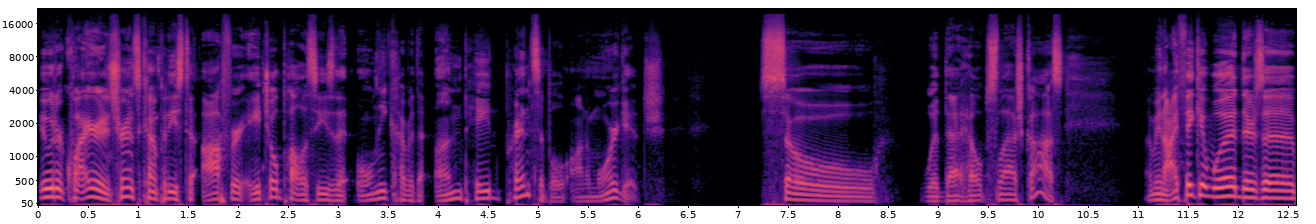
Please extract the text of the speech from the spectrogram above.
It would require insurance companies to offer HO policies that only cover the unpaid principal on a mortgage. So, would that help slash costs? I mean, I think it would. There's a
